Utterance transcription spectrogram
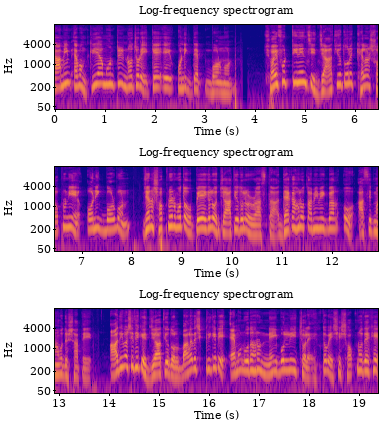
তামিম এবং ক্রীড়ামন্ত্রীর নজরে কে এই অনিক দেব বর্মন? ছয় ফুট তিন ইঞ্চি জাতীয় দলে খেলার স্বপ্ন নিয়ে অনিক বর্মন যেন স্বপ্নের মতো পেয়ে গেল জাতীয় দলের রাস্তা। দেখা হলো তামিম ইকবাল ও আসিফ মাহমুদের সাথে। আদিবাসী থেকে জাতীয় দল, বাংলাদেশ ক্রিকেটে এমন উদাহরণ নেই বললেই চলে, তবে সে স্বপ্ন দেখে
